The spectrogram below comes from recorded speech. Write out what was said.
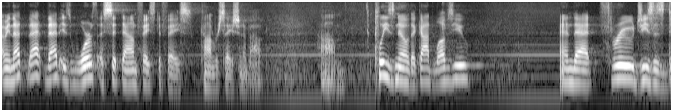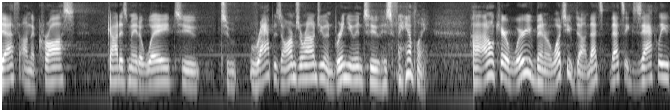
I mean, that, that, that is worth a sit down, face to face conversation about. Um, please know that God loves you and that through Jesus' death on the cross, God has made a way to, to wrap his arms around you and bring you into his family. Uh, I don't care where you've been or what you've done. That's, that's exactly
